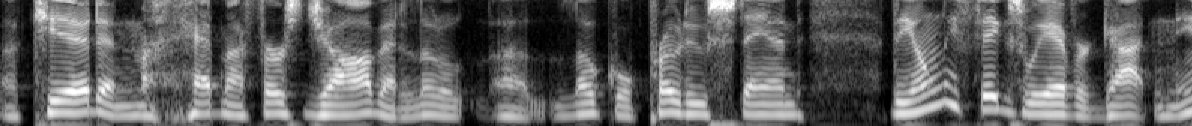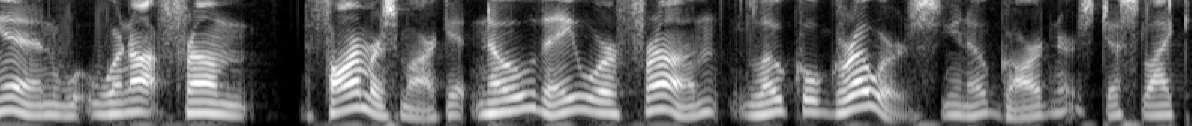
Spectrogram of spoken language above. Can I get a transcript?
a kid and had my first job at a little uh, local produce stand, the only figs we ever gotten in were not from the farmers market no they were from local growers you know gardeners just like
